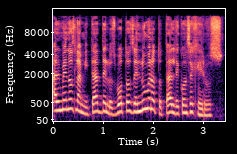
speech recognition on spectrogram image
al menos la mitad de los votos del número total de consejeros.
